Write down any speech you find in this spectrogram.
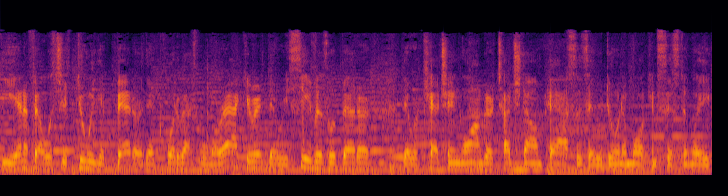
The NFL was just doing it better. Their quarterbacks were more accurate, their receivers were better, they were catching longer touchdown passes, they were doing it more consistently.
